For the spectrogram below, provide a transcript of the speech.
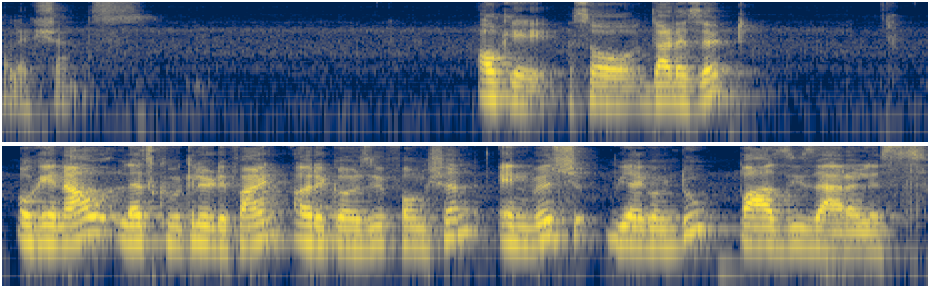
Collections. Okay so that is it. Okay now let's quickly define a recursive function in which we are going to pass these array lists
